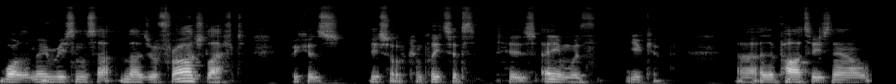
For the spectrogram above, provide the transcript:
one of the main reasons that Nigel Farage left, because he sort of completed his aim with UKIP. Uh, and the party's now,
